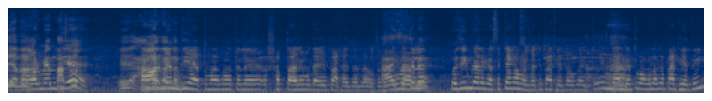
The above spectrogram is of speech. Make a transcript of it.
দিয়ে আমার পাওয়ারম্যান পাওয়ারম্যান দিয়ে তোমাকে তাহলে সপ্তাহের মধ্যে আমি পাঠাই দেওয়ার ব্যবস্থা। আচ্ছা, তোমরা তাহলে ওই যে ইমরানের কাছে টাকা পয়সা দিয়ে পাঠিয়ে দাও কিন্তু ইমরানকে তোমাকে লোকে পাঠিয়ে দিই।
